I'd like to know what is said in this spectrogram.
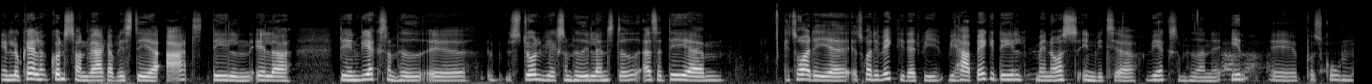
en lokal kunsthåndværker, hvis det er artdelen, eller det er en virksomhed, øh, stålvirksomhed et eller andet sted. Altså det er, øhm, jeg tror, det er, jeg tror, det er vigtigt, at vi, vi har begge dele, men også inviterer virksomhederne ind øh, på skolen.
